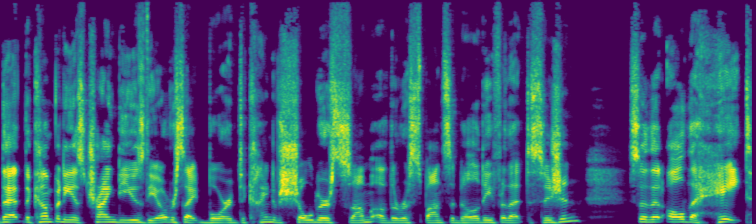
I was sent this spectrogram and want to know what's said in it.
that the company is trying to use the oversight board to kind of shoulder some of the responsibility for that decision so that all the hate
